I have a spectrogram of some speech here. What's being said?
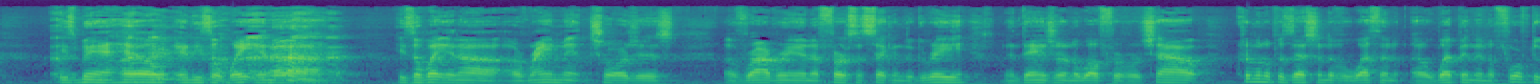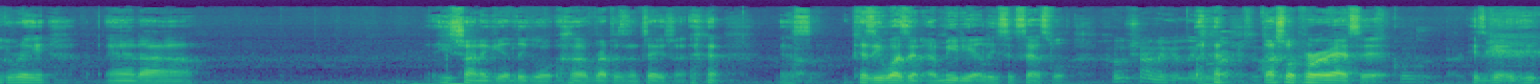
he's being held and he's awaiting uh he's awaiting uh arraignment charges of robbery in the first and second degree, endangering the welfare of a child, criminal possession of a weapon a weapon in the fourth degree, and uh he's trying to get legal uh, representation because he wasn't immediately successful. Who's trying to get legal representation? That's what Perez said. Cool. He's getting he,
